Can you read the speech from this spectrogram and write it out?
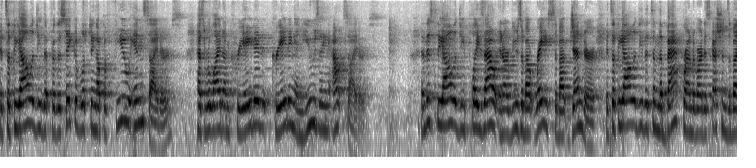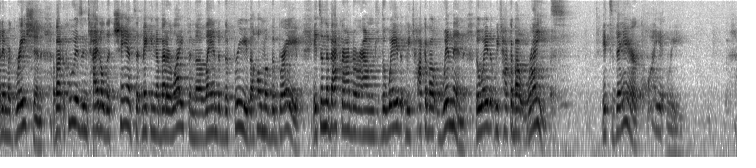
It's a theology that, for the sake of lifting up a few insiders, has relied on created, creating and using outsiders. And this theology plays out in our views about race, about gender. It's a theology that's in the background of our discussions about immigration, about who is entitled a chance at making a better life in the land of the free, the home of the brave. It's in the background around the way that we talk about women, the way that we talk about rights. It's there quietly.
